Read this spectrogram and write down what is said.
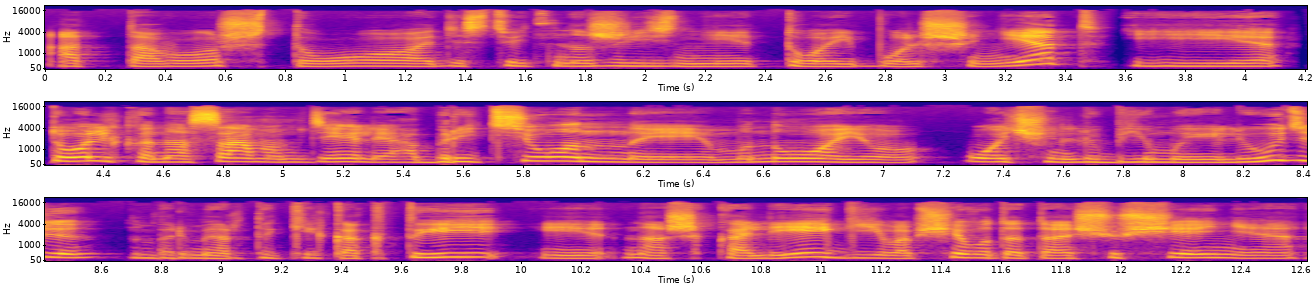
от того, что действительно жизни той больше нет, и только на самом деле обретенные мною очень любимые люди, например, такие как ты и наши коллеги, и вообще вот это ощущение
